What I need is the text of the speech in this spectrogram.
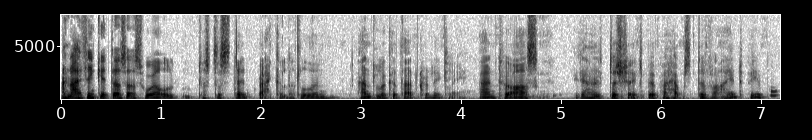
and I think it does us well just to step back a little and, and look at that critically and to ask, you know, does Shakespeare perhaps divide people?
